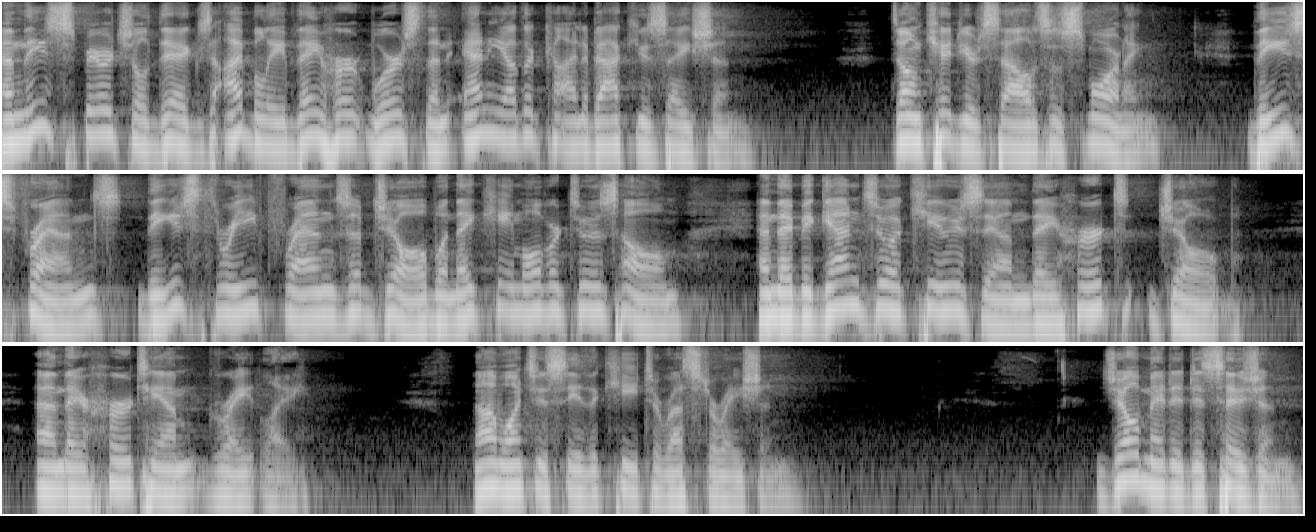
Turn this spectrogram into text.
And these spiritual digs, I believe, they hurt worse than any other kind of accusation. Don't kid yourselves this morning. These friends, these three friends of Job, when they came over to his home and they began to accuse him, they hurt Job and they hurt him greatly. Now I want you to see the key to restoration. Job made a decision.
